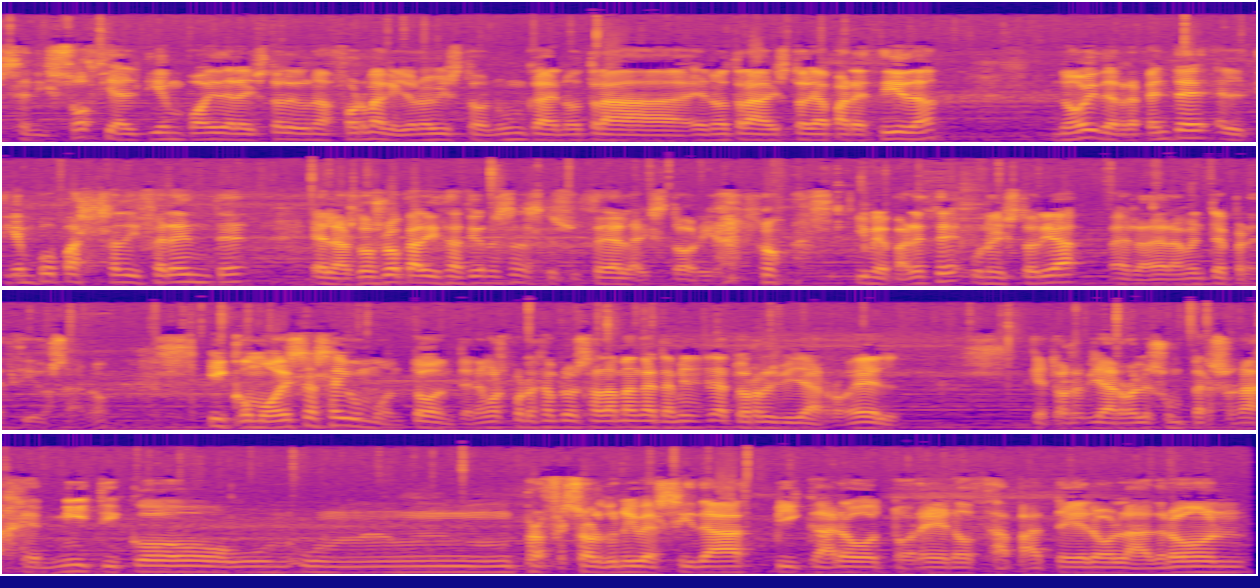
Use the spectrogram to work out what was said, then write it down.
se disocia el tiempo ahí de la historia de una forma que yo no he visto nunca en otra en otra historia parecida. ¿No? Y de repente el tiempo pasa diferente en las dos localizaciones en las que sucede la historia, ¿no? Y me parece una historia verdaderamente preciosa, ¿no? Y como esas hay un montón. Tenemos, por ejemplo, en Salamanca también a Torres Villarroel, que Torres Villarroel es un personaje mítico, un, profesor de universidad, pícaro, torero, zapatero, ladrón,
